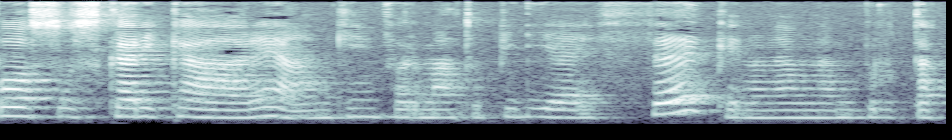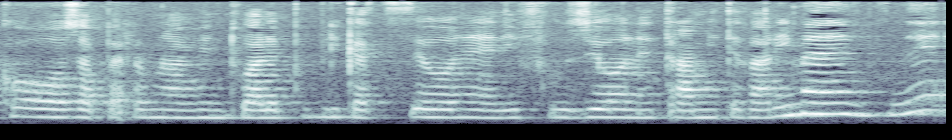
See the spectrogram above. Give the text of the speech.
posso scaricare anche in formato pdf che non è una brutta cosa per un'eventuale pubblicazione e diffusione tramite vari mezzi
